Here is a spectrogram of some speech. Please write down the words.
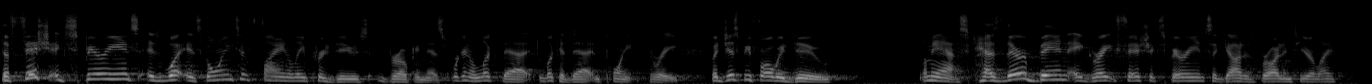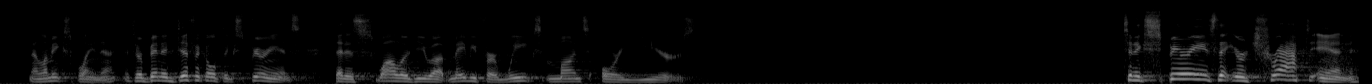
The fish experience is what is going to finally produce brokenness. We're going to look, that, look at that in point three. But just before we do, let me ask Has there been a great fish experience that God has brought into your life? Now, let me explain that. Has there been a difficult experience that has swallowed you up, maybe for weeks, months, or years? It's an experience that you're trapped in.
